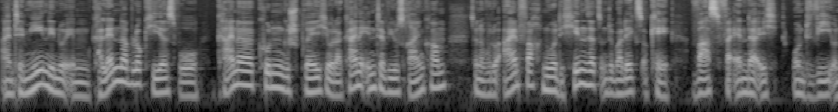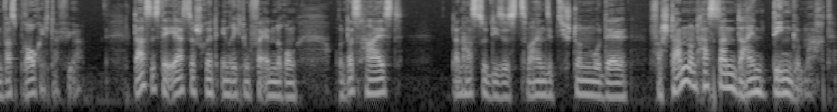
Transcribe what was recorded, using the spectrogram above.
Einen Termin, den du im Kalender blockierst, wo keine Kundengespräche oder keine Interviews reinkommen, sondern wo du einfach nur dich hinsetzt und überlegst, okay, was verändere ich und wie und was brauche ich dafür. Das ist der erste Schritt in Richtung Veränderung. Und das heißt, dann hast du dieses 72-Stunden-Modell verstanden und hast dann dein Ding gemacht.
